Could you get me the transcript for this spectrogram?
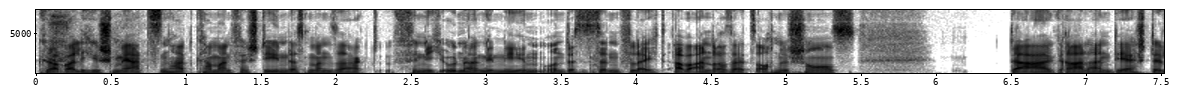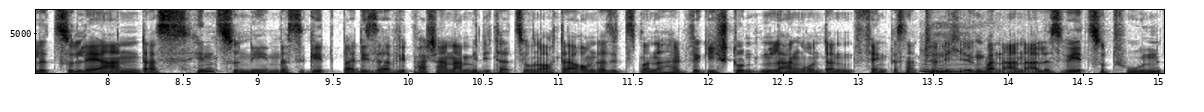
körperliche Schmerzen hat, kann man verstehen, dass man sagt, finde ich unangenehm und das ist dann vielleicht, aber andererseits auch eine Chance, da gerade an der Stelle zu lernen, das hinzunehmen. Das geht bei dieser Vipassana-Meditation auch darum, da sitzt man dann halt wirklich stundenlang und dann fängt es natürlich mhm. irgendwann an, alles weh zu tun.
